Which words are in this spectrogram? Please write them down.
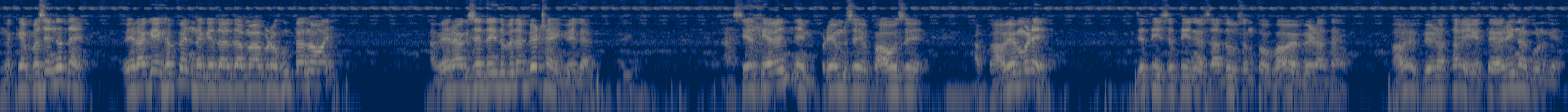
નકે પછી ન થાય. વૈરાગ એ ખપે ને નકે દાદામાં આપણે હુંતા ન હોય. આ વૈરાગ છે તો તો બધા બેઠા હોય ભેગા. આ છે ત્યારે જ ને પ્રેમ છે ભાવ છે. આ ભાવે મળે. જતી સતી ને સાધુ સંતો ભાવે ભેળા થાય. ભાવે ભેળા થાય એ તે હરિના ગુણ ગયા.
